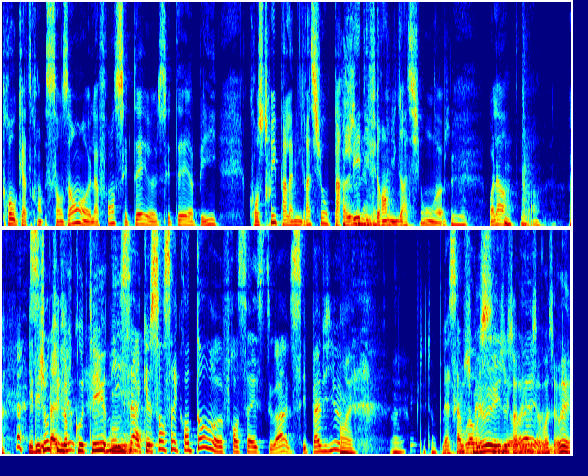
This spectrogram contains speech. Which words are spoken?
300 ou 400 ans, euh, la France, c'était, c'était un pays construit par la migration, par les différentes migrations. Absolument. voilà. tu vois. Il y a des gens qui, de leur côté, ont... Ni ça, que 150 ans euh, française, tu vois, c'est pas vieux. Ouais. Un peu La Savoie aussi, oui, ça, ouais, la Savoie, ouais,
